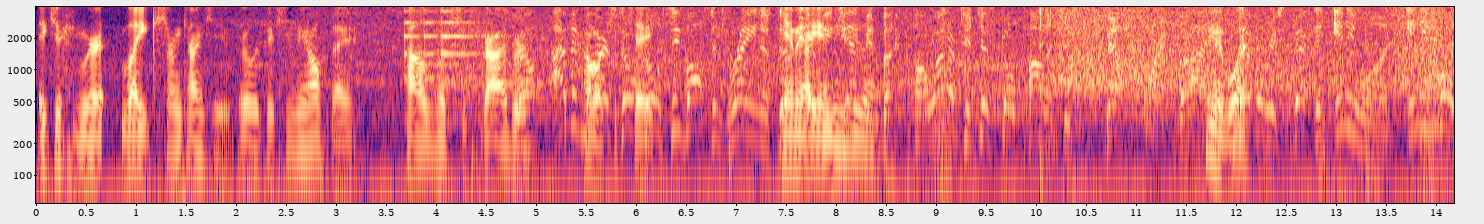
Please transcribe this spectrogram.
It just like sometimes it really pisses me off that how the subscribers, Well, how much it takes. Damn it, I didn't mean to do that. but why don't you just go polish his belt for him? But I Come here, boy. never respected anyone any more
